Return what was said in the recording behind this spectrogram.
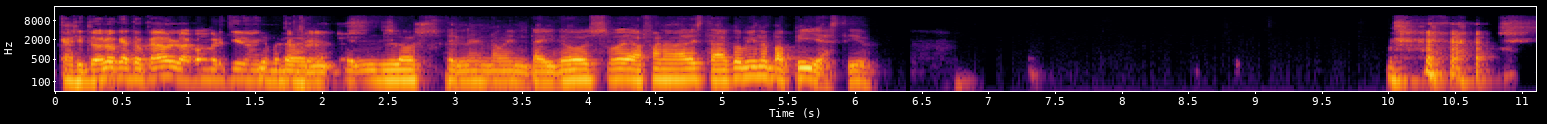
casi todo lo que ha tocado lo ha convertido en, en, los, en el 92 Rafa Nadal estaba comiendo papillas, tío.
